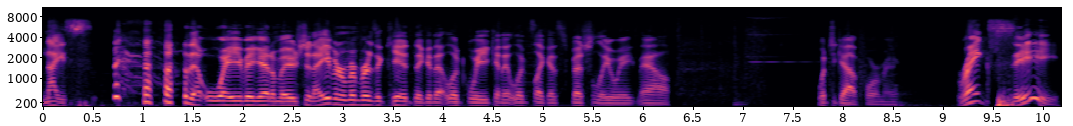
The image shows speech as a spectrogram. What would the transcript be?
Nice. that waving animation. I even remember as a kid thinking that looked weak, and it looks like especially weak now. What you got for me? Rank C.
